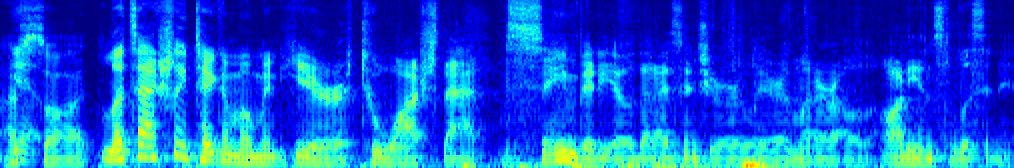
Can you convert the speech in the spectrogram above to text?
I Yeah. saw it. Let's actually take a moment here to watch that same video that I sent you earlier and let our audience listen in.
